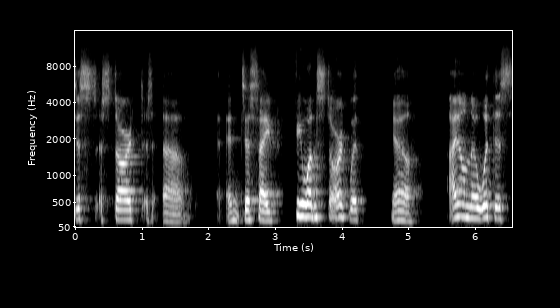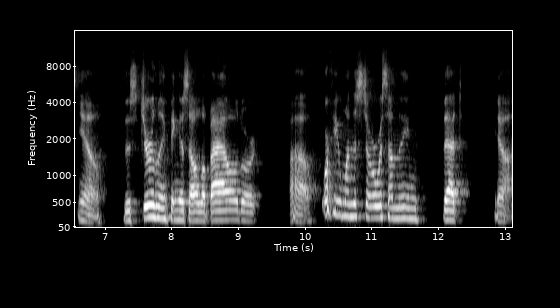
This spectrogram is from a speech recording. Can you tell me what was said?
just start uh and just say if you want to start with you know i don't know what this you know this journaling thing is all about, or uh, or if you want to start with something that you know,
